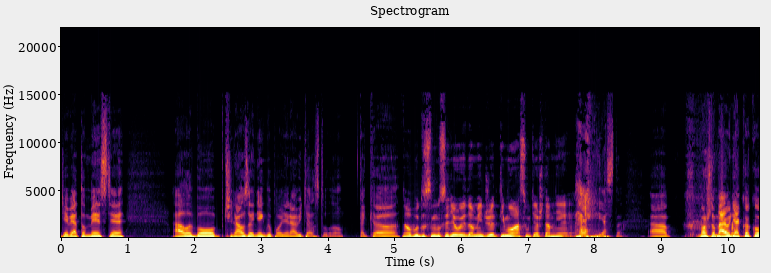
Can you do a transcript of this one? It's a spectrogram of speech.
9. mieste alebo či naozaj niekto pôjde na víťazstvo. No, tak, uh... no budú si musieť uvedomiť, že tímová súťaž tam nie je. Hej, jasné. A možno majú nejakú ako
